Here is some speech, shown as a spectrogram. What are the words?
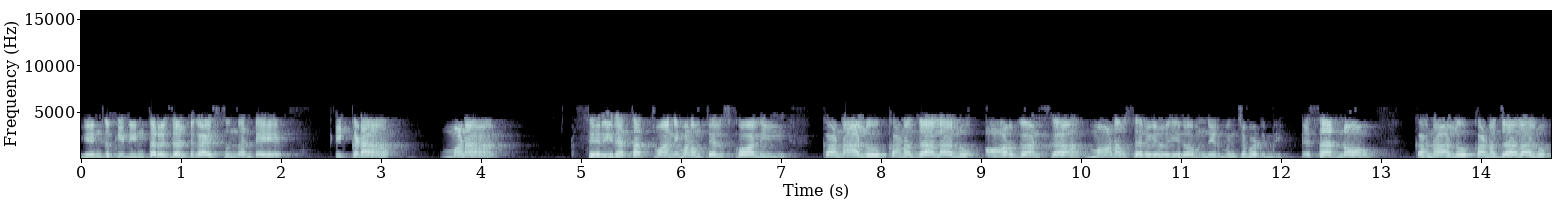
ఎందుకు ఇది ఇంత రిజల్ట్గా ఇస్తుందంటే ఇక్కడ మన శరీర తత్వాన్ని మనం తెలుసుకోవాలి. కణాలు కణజాలాలు ఆర్గాన్స్గా మానవ శరీరం నిర్మించబడింది. ఎస్ఆర్ నో కణాలు కణజాలాలు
